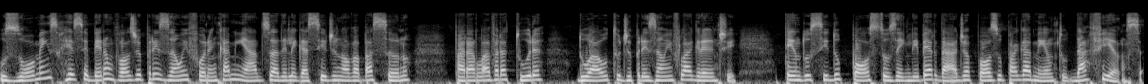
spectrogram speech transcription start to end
Os homens receberam voz de prisão e foram encaminhados à delegacia de Nova Bassano para a lavratura do auto de prisão em flagrante, tendo sido postos em liberdade após o pagamento da fiança.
